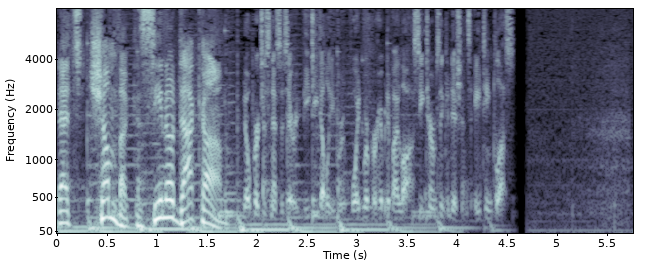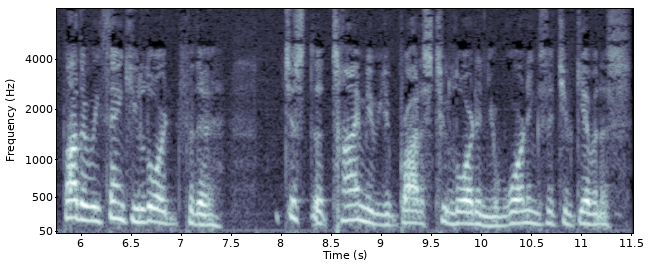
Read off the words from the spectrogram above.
That's chumbacasino.com. No purchase necessary. VGW Group. Void were prohibited by law. See terms and conditions. 18 plus. Father, we thank you, Lord, for the just the time you've brought us to, Lord, and your warnings that you've given us.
